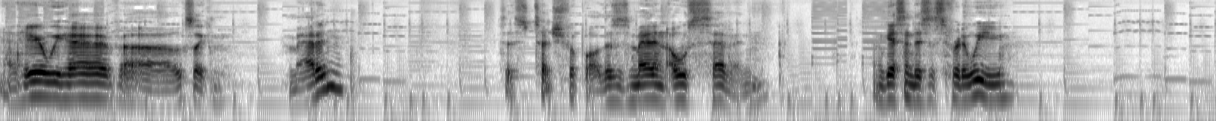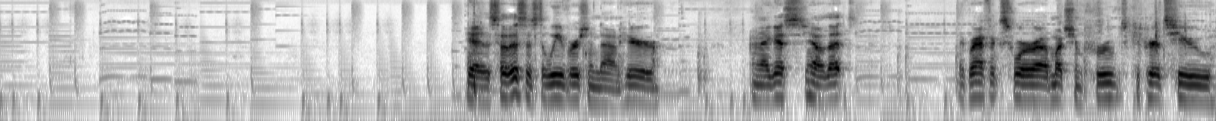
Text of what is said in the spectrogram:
And here we have, uh, looks like Madden. It says touch football. This is Madden 07. I'm guessing this is for the Wii. Yeah, so this is the Wii version down here. And I guess, you know, that the graphics were uh, much improved compared to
